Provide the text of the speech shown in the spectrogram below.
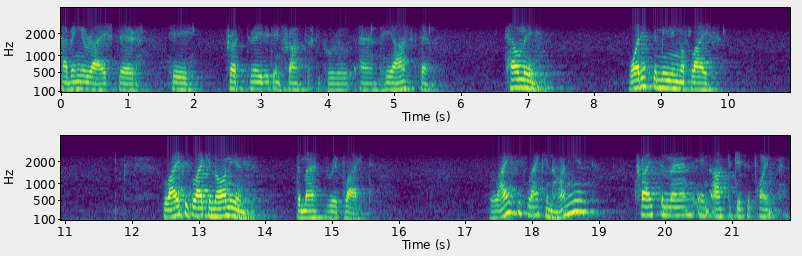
having arrived there, he prostrated in front of the Guru and he asked him, Tell me, what is the meaning of life? Life is like an onion, the master replied. Life is like an onion? cried the man in utter disappointment.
